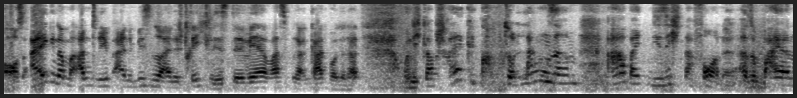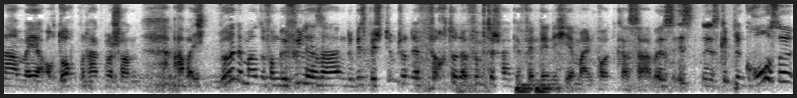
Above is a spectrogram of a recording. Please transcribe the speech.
aus eigenem Antrieb ein bisschen so eine Strichliste, wer was geantwortet hat. Und ich glaube, Schalke kommt so langsam, arbeiten die sich nach vorne. Also Bayern haben wir ja, auch Dortmund hatten wir schon. Aber ich würde mal so vom Gefühl her sagen, du bist bestimmt schon der vierte oder fünfte Schalke-Fan, den ich hier in meinem Podcast habe. Es, ist, es gibt eine große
